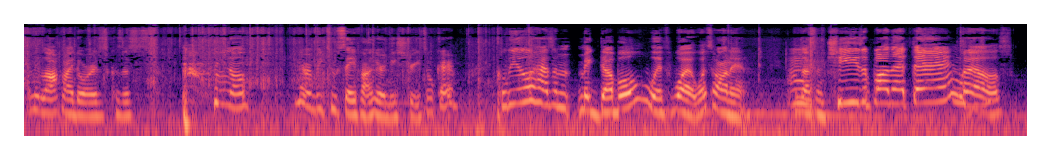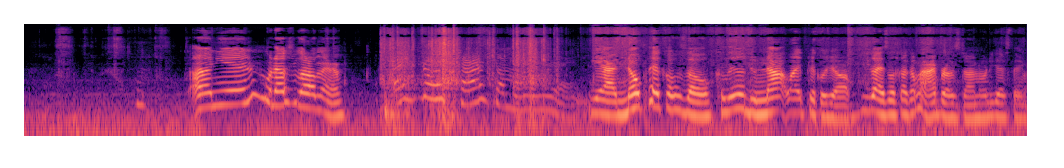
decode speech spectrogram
Let me lock my doors because it's, you know, never be too safe out here in these streets, okay? Khalil has a McDouble with what? What's on it? Got some cheese up on that thing. What mm-hmm. else? Onion. What else you got on there? I don't have some onion. Yeah, no pickles though. Khalil do not like pickles, y'all. You guys look like I'm my eyebrows done. What do you guys think?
